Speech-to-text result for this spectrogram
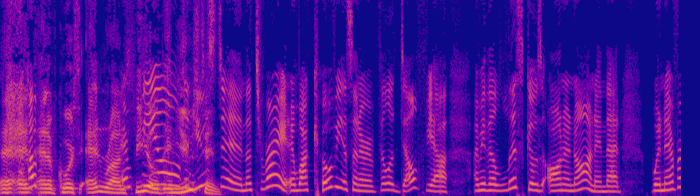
And, and, and of course, Enron and Field, in in Houston. Houston. That's right. And Wachovia Center in Philadelphia. I mean, the list goes on and on. And that whenever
